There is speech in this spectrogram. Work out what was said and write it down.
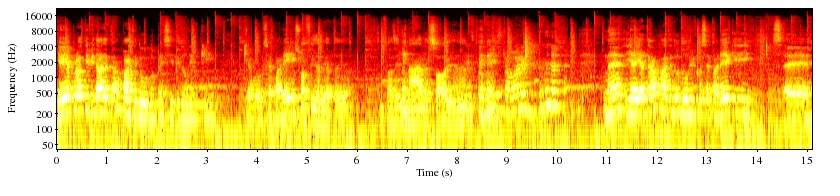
E aí a proatividade até uma parte do, do princípio do livro que, que eu separei. sua filha ali, Altair, ó, sem fazer nada, só olhando. História. né? E aí até uma parte do, do livro que eu separei que é,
